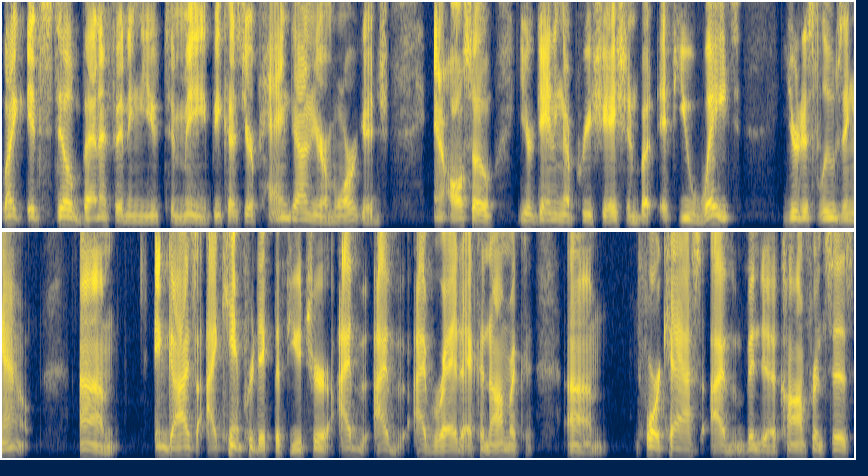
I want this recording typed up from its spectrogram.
like it's still benefiting you to me because you're paying down your mortgage, and also you're gaining appreciation. But if you wait, you're just losing out. Um, and guys, I can't predict the future. I've I've I've read economic um, forecasts. I've been to conferences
